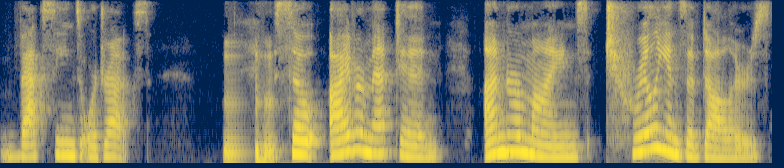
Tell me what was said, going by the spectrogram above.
vaccines or drugs. Mhm. So ivermectin undermines trillions of dollars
